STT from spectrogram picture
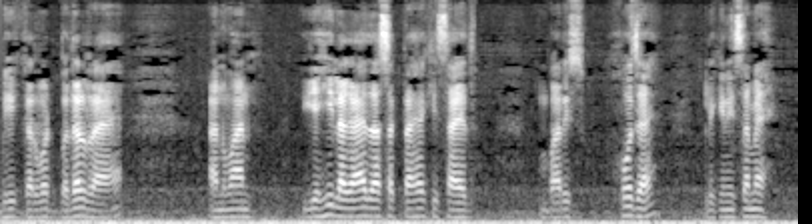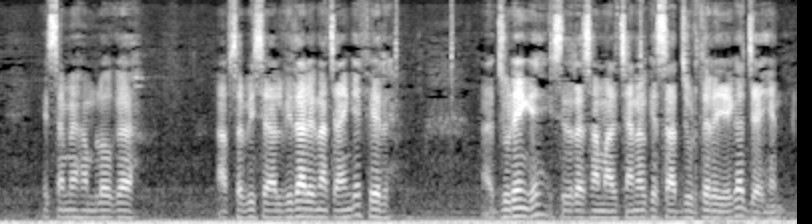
भी करवट बदल रहा है। अनुमान यही लगाया जा सकता है कि शायद बारिश हो जाए, लेकिन इस समय इस समय हम लोग आप सभी से अलविदा लेना चाहेंगे, फिर जुड़ेंगे। इसी तरह से हमारे चैनल के साथ जुड़ते रहिएगा। जय हिंद।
